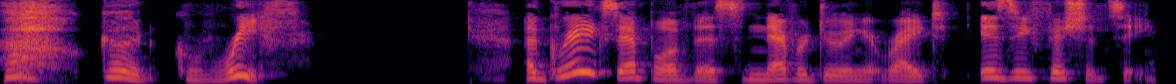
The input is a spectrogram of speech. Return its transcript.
Oh, good grief. A great example of this never doing it right is efficiency.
